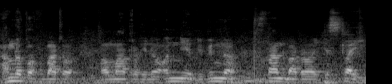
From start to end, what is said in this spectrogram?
हाम्रो तर्फबाट मात्र होइन अन्य विभिन्न स्थानबाट यसलाई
